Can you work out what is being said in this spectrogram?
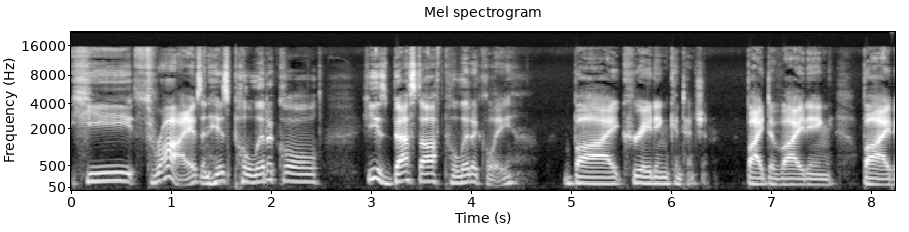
he thrives and his political, he is best off politically by creating contention by dividing by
